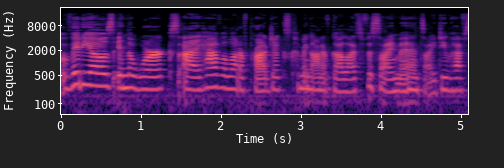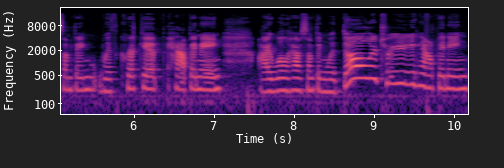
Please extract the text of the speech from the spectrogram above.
videos in the works. I have a lot of projects coming on. I've got lots of assignments. I do have something with Cricut happening. I will have something with Dollar Tree happening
